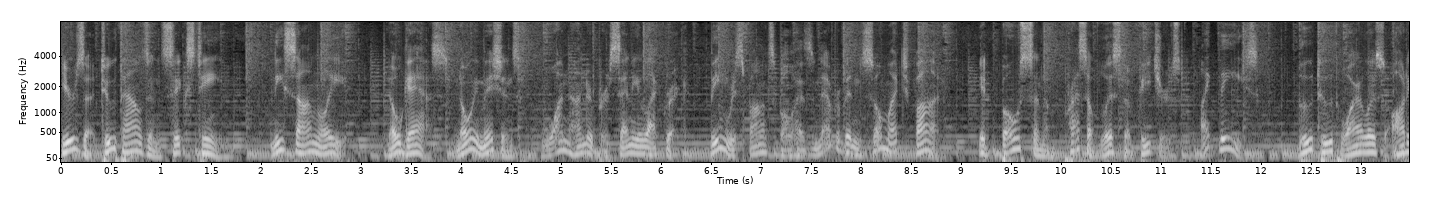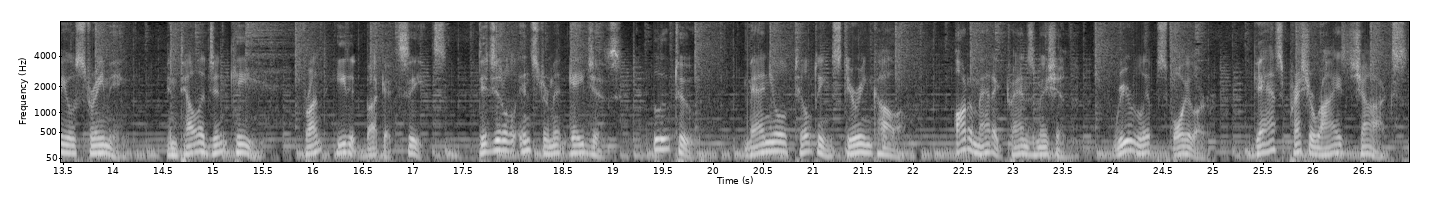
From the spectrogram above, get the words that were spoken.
Here's a 2016 Nissan Leaf. No gas, no emissions, 100% electric. Being responsible has never been so much fun. It boasts an impressive list of features like these. Bluetooth wireless audio streaming, intelligent key, front heated bucket seats, digital instrument gauges, Bluetooth, manual tilting steering column, automatic transmission, rear lip spoiler, gas pressurized shocks,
